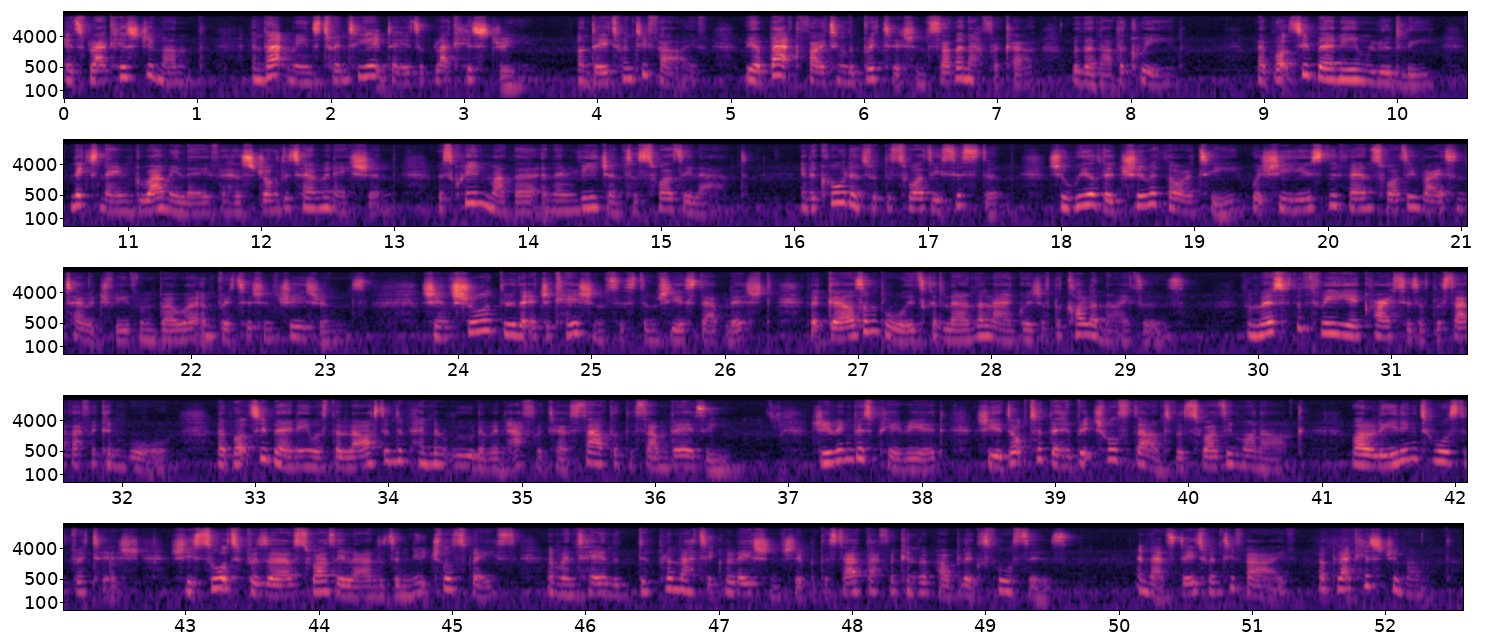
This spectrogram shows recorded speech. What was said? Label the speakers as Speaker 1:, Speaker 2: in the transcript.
Speaker 1: It's Black History Month, and that means 28 days of Black history. On day 25, we are back fighting the British in southern Africa with another queen. Labotsibeni Mdluli, nicknamed Gwamile for her strong determination, was Queen Mother and then Regent of Swaziland. In accordance with the Swazi system, she wielded true authority, which she used to defend Swazi rights and territory from Boer and British intrusions. She ensured through the education system she established that girls and boys could learn the language of the colonizers. For most of the three-year crisis of the South African War, Labotsibeni was the last independent ruler in Africa south of the Zambezi. During this period, she adopted the habitual stance of a Swazi monarch. While leaning towards the British, she sought to preserve Swaziland as a neutral space and maintain the diplomatic relationship with the South African Republic's forces. And that's day 25 of Black History Month.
